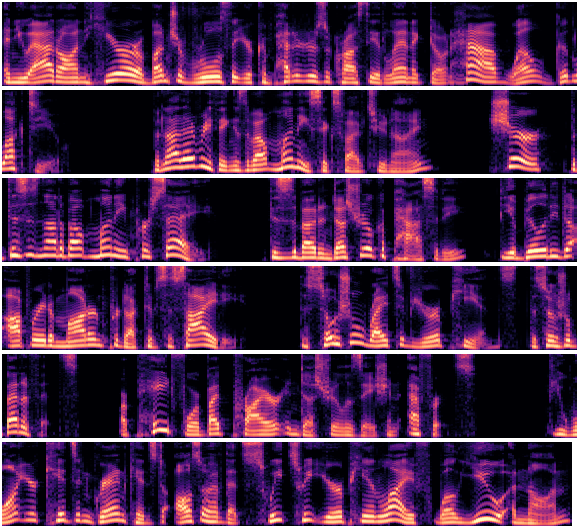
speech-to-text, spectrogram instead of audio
And you add on, here are a bunch of rules that your competitors across the Atlantic don't have, well, good luck to you. But not everything is about money, 6529. Sure, but this is not about money per se. This is about industrial capacity, the ability to operate a modern productive society. The social rights of Europeans, the social benefits, are paid for by prior industrialization efforts. If you want your kids and grandkids to also have that sweet, sweet European life, well, you, Anon,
